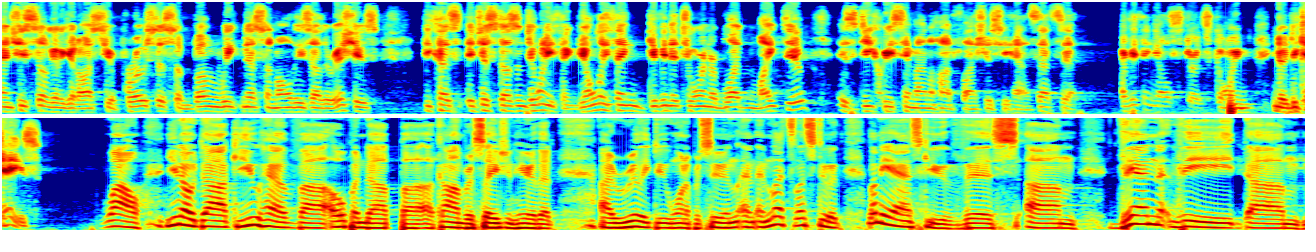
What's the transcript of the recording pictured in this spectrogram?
And she's still going to get osteoporosis and bone weakness and all these other issues because it just doesn't do anything. The only thing giving it to her in her blood might do is decrease the amount of hot flashes she has. That's it. Everything else starts going, you know, decays. Wow. You know, Doc, you have uh, opened up uh, a conversation here that I really do want to pursue. And, and, and, let's, let's do it. Let me ask you this. Um, then the um,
